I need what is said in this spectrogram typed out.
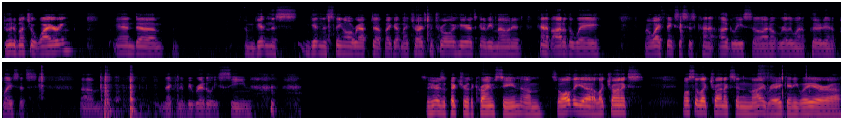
doing a bunch of wiring and um, I'm getting this getting this thing all wrapped up. I got my charge controller here. It's going to be mounted kind of out of the way. My wife thinks this is kind of ugly, so I don't really want to put it in a place that's um, not going to be readily seen. So here's a picture of the crime scene. Um, so all the uh, electronics, most of the electronics in my rig anyway, are uh,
